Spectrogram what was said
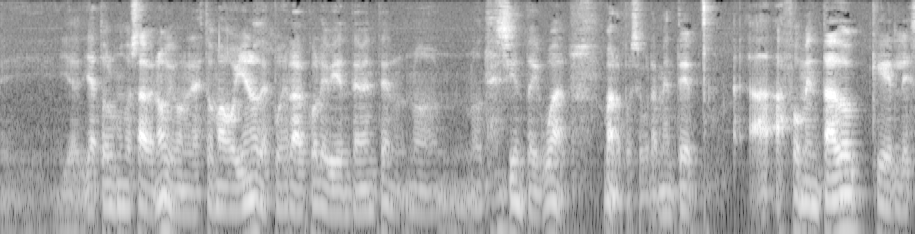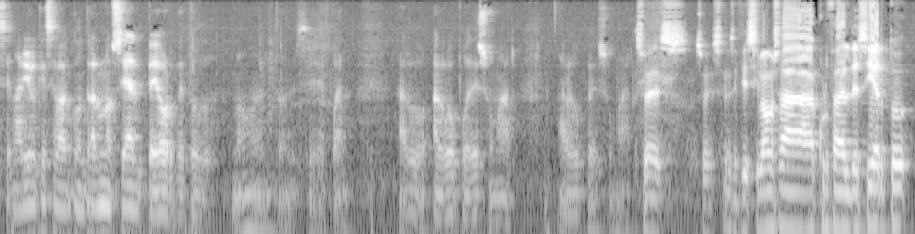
eh, ya, todo el mundo sabe, ¿no? Que con el estómago lleno, después del alcohol, evidentemente, no, no te sienta igual. Bueno, pues seguramente ha, fomentado que el escenario el que se va a encontrar no sea el peor de todos, ¿no? Entonces, bueno, algo, algo puede sumar. Algo puede sumar. Eso es, eso es. Es decir, si vamos a cruzar el desierto,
